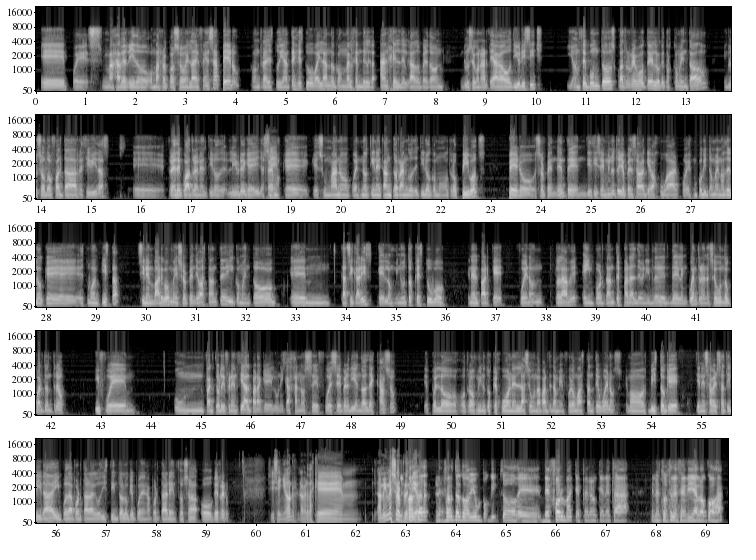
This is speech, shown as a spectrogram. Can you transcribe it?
eh, pues más aguerrido o más rocoso en la defensa, pero contra Estudiantes estuvo bailando con Ángel, Delgado, perdón, incluso con Arteaga o Diurisic, y 11 puntos, 4 rebotes, lo que tú has comentado, incluso dos faltas recibidas, eh, 3 de 4 en el tiro libre, que ya sabemos que, su mano pues, no tiene tanto rango de tiro como otros pivots, pero sorprendente. En 16 minutos yo pensaba que iba a jugar pues, un poquito menos de lo que estuvo en pista. Sin embargo, me sorprendió bastante y comentó eh, que los minutos que estuvo en el parque fueron clave e importantes para el devenir del encuentro. En el segundo cuarto entró y fue un factor diferencial para que el Unicaja no se fuese perdiendo al descanso. Después los otros minutos que jugó en la segunda parte también fueron bastante buenos. Hemos visto que tiene esa versatilidad y puede aportar algo distinto a lo que pueden aportar en Zosa o Guerrero. Sí, señor. La verdad es que mm, a mí me sorprendió. Le falta, todavía un poquito de, de, forma, que espero que en, esta, en estos 13 días lo coja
